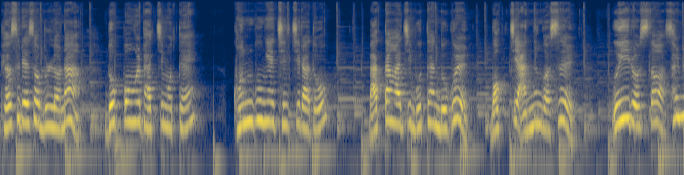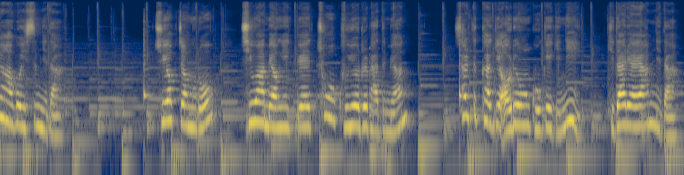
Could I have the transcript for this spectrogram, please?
벼슬에서 물러나 녹봉을 받지 못해 곤궁에 질지라도 마땅하지 못한 녹을 먹지 않는 것을 의로서 설명하고 있습니다. 주역점으로 지와 명의 꽤 초구요를 받으면 설득하기 어려운 고객이니 기다려야 합니다.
